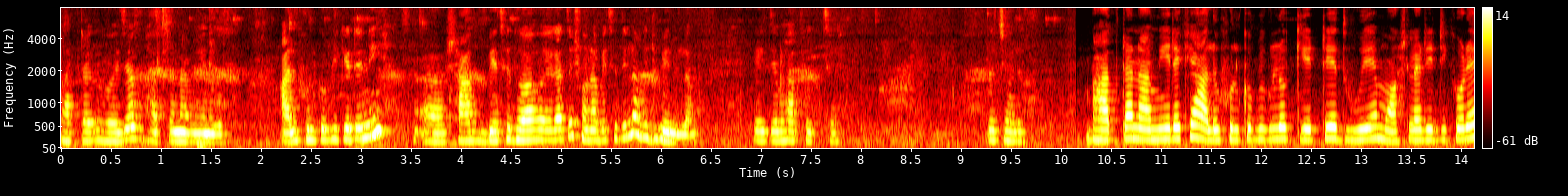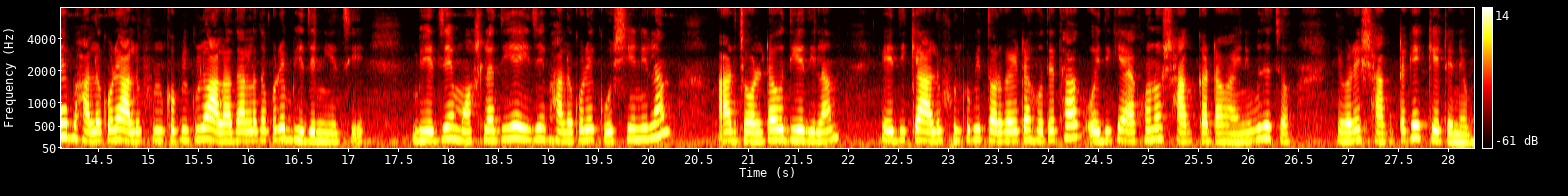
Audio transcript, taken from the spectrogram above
ভাতটাকে হয়ে যাক, ভাতটা নামিয়ে নেব। আলু ফুলকপি কেটে নিই শাক বেছে ধোয়া হয়ে গেছে, সোনা বেছে দিল আমি ধুয়ে নিলাম। এই যে ভাত হচ্ছে। তো চলো। ভাতটা নামিয়ে রেখে আলু ফুলকপিগুলো কেটে ধুয়ে মশলা রেডি করে, ভালো করে আলু ফুলকপিগুলো আলাদা আলাদা করে ভেজে নিয়েছি। ভেজে মশলা দিয়ে এই যে ভালো করে কষিয়ে নিলাম আর জলটাও দিয়ে দিলাম। এদিকে আলু ফুলকপির তরকারিটা হতে থাক, ওইদিকে এখনও শাক কাটা হয়নি, বুঝেছ? এবারে শাকটাকে কেটে নেব।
